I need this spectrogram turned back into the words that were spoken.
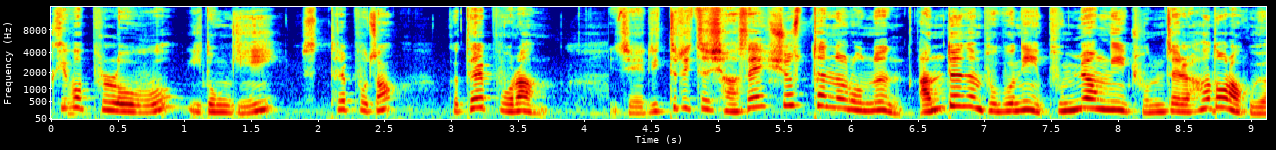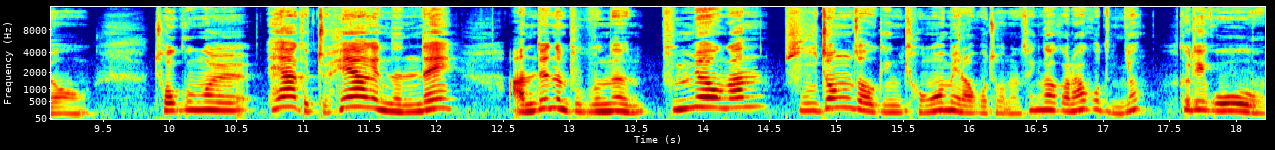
퀴버 플로우 이동기 텔포죠? 그 텔포랑 이제 리트리트 샷의 슈스텐으로는 안 되는 부분이 분명히 존재를 하더라고요. 적응을 해야겠죠. 해야겠는데 안 되는 부분은 분명한 부정적인 경험이라고 저는 생각을 하거든요. 그리고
